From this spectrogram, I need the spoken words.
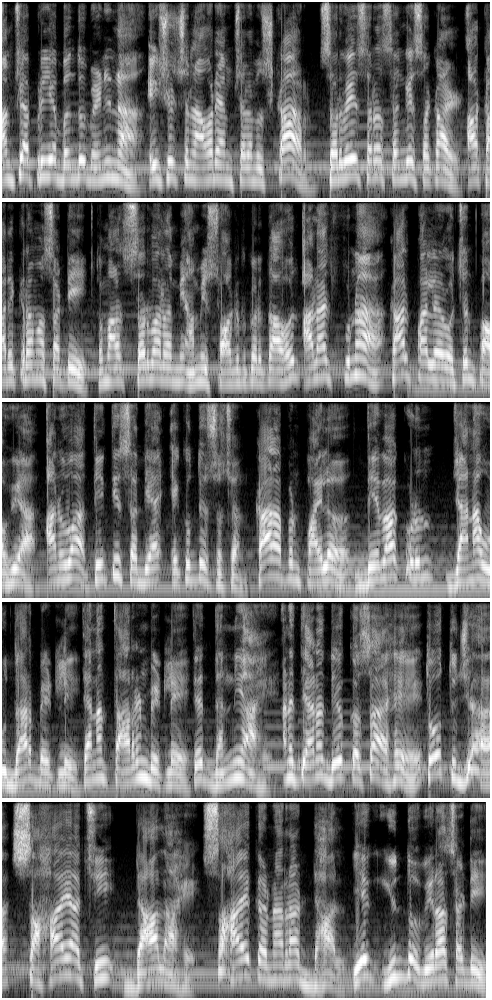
आमच्या प्रिय बंधू बहिणींना येशूच्या नावाने आमचा नमस्कार. सर्वे सर संगे सकाळ हा कार्यक्रमासाठी तुम्हाला सर्वांना मी आम्ही स्वागत करत आहोत. आणि आज पुन्हा काल पाहिलेलं वचन पाहूया. अनुवाद तेहतीस सध्या एकोणतीस वचन. काल आपण पाहिलं देवाकडून ज्यांना उद्धार भेटले त्यांना तारण भेटले ते धन्य आहे. आणि त्यांना देव कसा आहे तो तुझ्या सहायाची ढाल आहे. सहाय करणारा ढाल. एक युद्ध वीरासाठी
